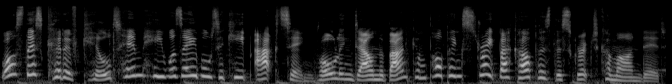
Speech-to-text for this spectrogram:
Whilst this could have killed him, he was able to keep acting, rolling down the bank and popping straight back up as the script commanded.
